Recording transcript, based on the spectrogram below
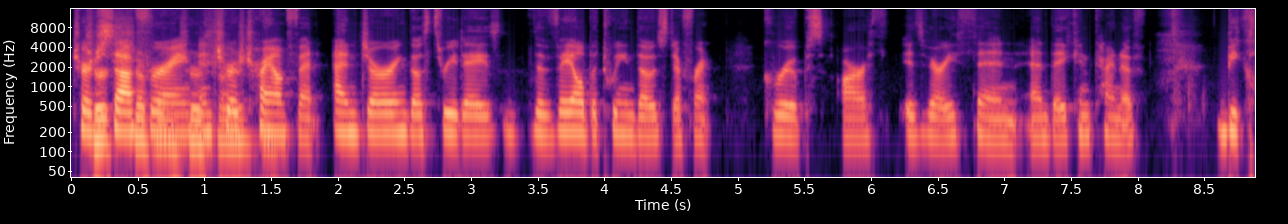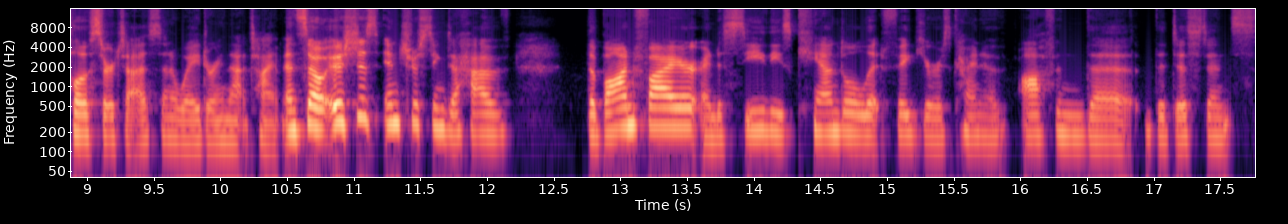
church, Church suffering, suffering, church and church triumphant. triumphant. And during those three days the veil between those different groups are is very thin and they can kind of be closer to us in a way during that time. And so it was just interesting to have the bonfire and to see these candle lit figures kind of off in the the distance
